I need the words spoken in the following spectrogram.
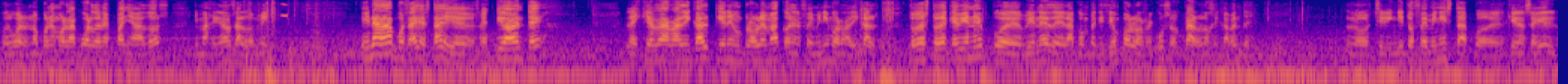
Pues bueno, no ponemos de acuerdo en España a dos, imaginaos a 2.000. Y nada, pues ahí está. Y efectivamente, la izquierda radical tiene un problema con el feminismo radical. Todo esto de que viene, pues viene de la competición por los recursos, claro, lógicamente. Los chiringuitos feministas, pues quieren seguir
